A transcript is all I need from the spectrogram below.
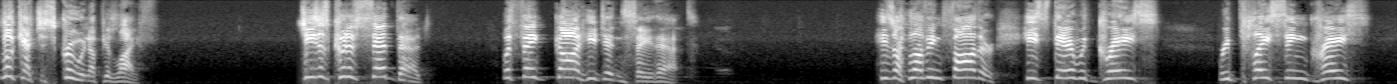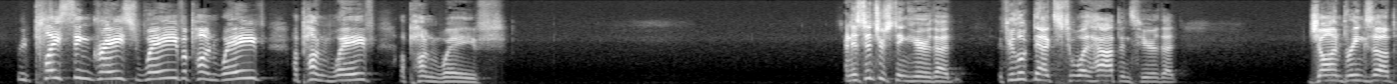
Look at you screwing up your life. Jesus could have said that. But thank God he didn't say that. He's our loving Father. He's there with grace, replacing grace, replacing grace, wave upon wave upon wave upon wave. And it's interesting here that if you look next to what happens here, that John brings up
